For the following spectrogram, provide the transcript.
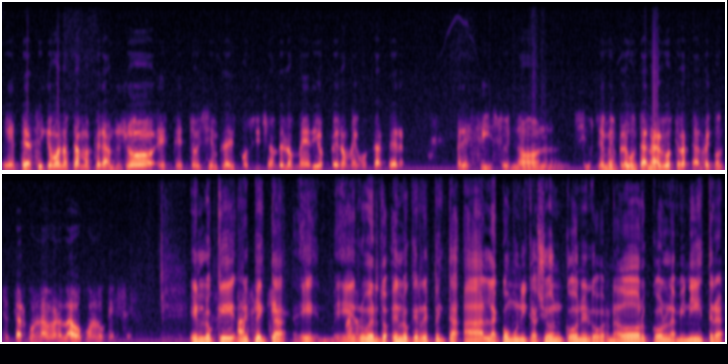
Este, así que bueno, estamos esperando. Yo este, estoy siempre a disposición de los medios, pero me gusta ser preciso y no, si ustedes me preguntan algo, tratar de contestar con la verdad o con lo que sé. En lo que respecta, eh, eh, ah. Roberto, en lo que respecta a la comunicación con el gobernador, con la ministra,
